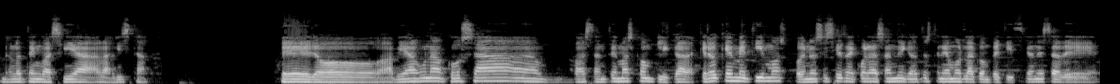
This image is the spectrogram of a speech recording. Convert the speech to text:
no lo tengo así a, a la vista. Pero había alguna cosa bastante más complicada. Creo que metimos, pues no sé si recuerdas, Andy, que nosotros teníamos la competición esa de,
